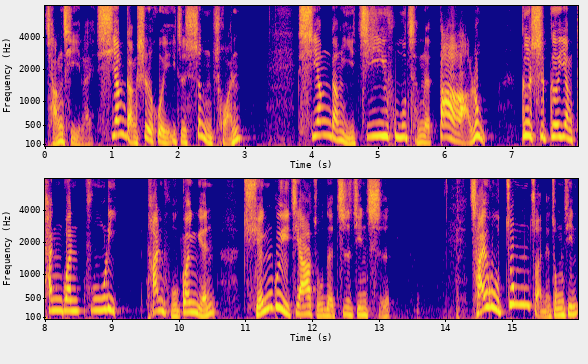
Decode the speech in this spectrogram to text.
长期以来，香港社会一直盛传，香港已几乎成了大陆各式各样贪官污吏、贪腐官员、权贵家族的资金池、财富中转的中心，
